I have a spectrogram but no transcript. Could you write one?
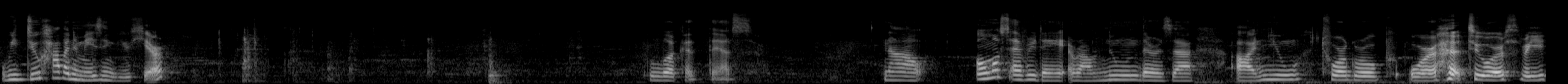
We do have an amazing view here. Look at this. Now, almost every day around noon there's a a new tour group or two or three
